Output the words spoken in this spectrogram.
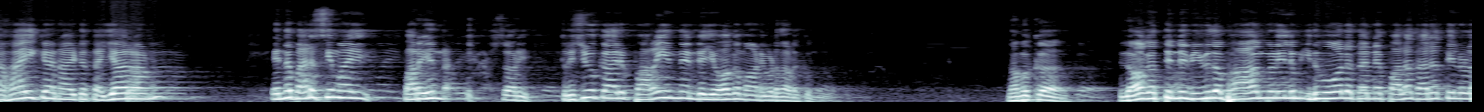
സഹായിക്കാനായിട്ട് തയ്യാറാണ്. എന്ന് പരസ്യമായി പറയുന്ന സോറി തൃശ്ശൂർക്കാർ പറയുന്നതിന്റെ യോഗമാണ് ഇവിടെ നടക്കുന്നത്. നമുക്ക് ലോകത്തിന്റെ വിവിധ ഭാഗങ്ങളിലും ഇതുപോലെ തന്നെ പലതരത്തിലുള്ള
